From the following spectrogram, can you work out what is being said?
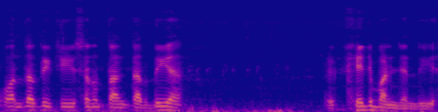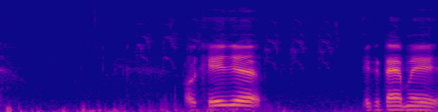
ਉਹ ਅੰਦਰ ਦੀ ਚੀਜ਼ ਸਾਨੂੰ ਤੰਗ ਕਰਦੀ ਆ ਇੱਕ ਖਿਜ ਬਣ ਜਾਂਦੀ ਹੈ। ਔਰ ਖਿਜ ਇੱਕ ਟਾਈਮ ਇਹ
